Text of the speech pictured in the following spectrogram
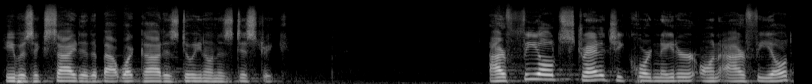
He was excited about what God is doing on his district. Our field strategy coordinator on our field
